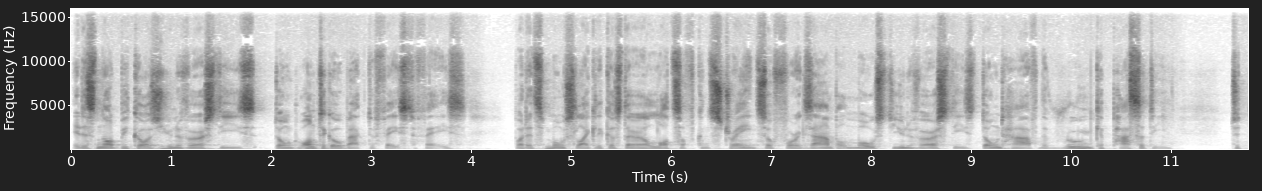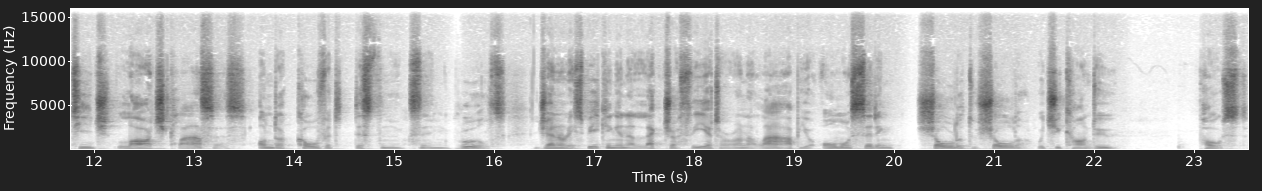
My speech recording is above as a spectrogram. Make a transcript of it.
it is not because universities don't want to go back to face to face, but it's most likely because there are lots of constraints. So, for example, most universities don't have the room capacity to teach large classes under COVID distancing rules. Generally speaking, in a lecture theatre or in a lab, you're almost sitting shoulder to shoulder, which you can't do post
